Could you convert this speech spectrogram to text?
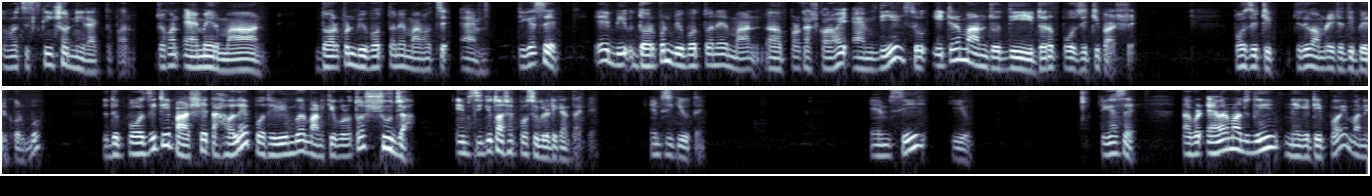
তোমরা হচ্ছে স্ক্রিনশট নিয়ে রাখতে পারো। যখন এম এর মান, দর্পণ বিবর্তনের মান হচ্ছে এম ঠিক আছে? এই দর্পণ বিবর্তনের মান প্রকাশ করা হয় এম দিয়ে সো এটার মান যদি ধরো পজিটিভ আসে পজিটিভ যদিও আমরা এটা দিয়ে বের করব, যদি পজিটিভ আসে তাহলে প্রতিবিম্বের মান কি বলতো? সুজা। এমসিকিউ তো আসার পসিবিলিটি কেন থাকে? এমসিকিউতে এমসি কিউ ঠিক আছে? তারপর এম এর মান যদি নেগেটিভ হয় মানে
